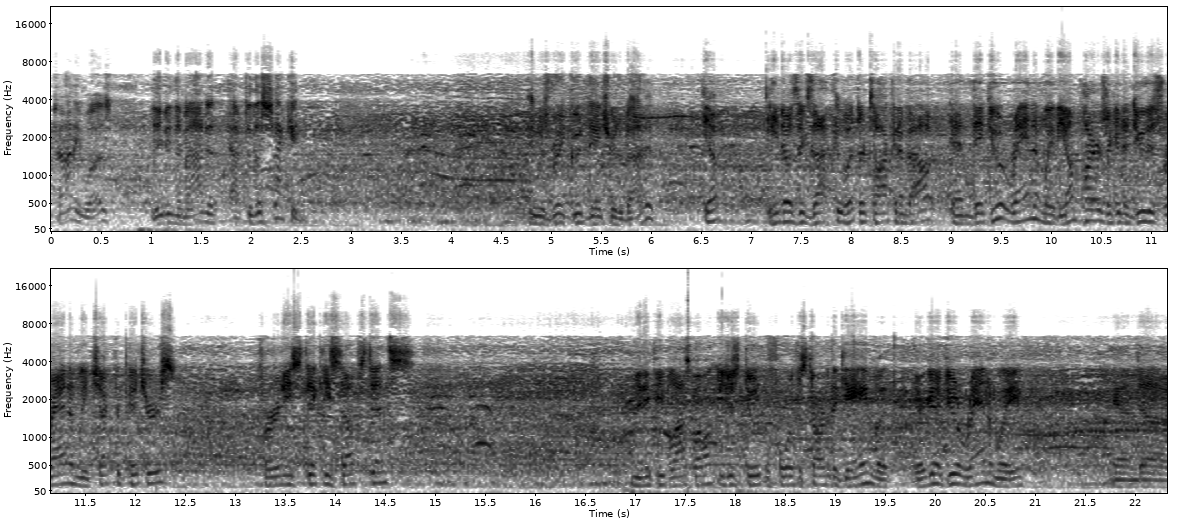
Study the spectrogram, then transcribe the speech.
Tony was leaving the mound after the second. He was very good natured about it. Yep. He knows exactly what they're talking about, and they do it randomly. The umpires are going to do this randomly. Check the pitchers for any sticky substance. Many people ask, why don't you just do it before the start of the game? But they're going to do it randomly, and uh,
